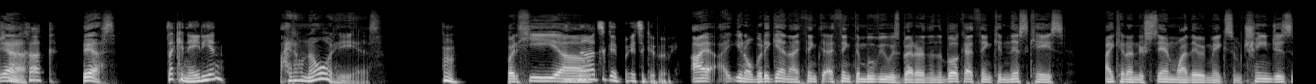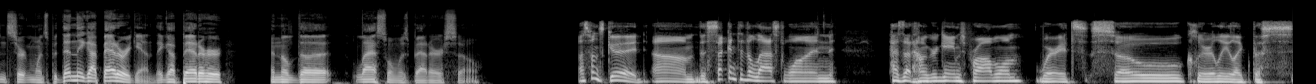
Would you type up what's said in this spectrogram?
Yeah. Yeah. Is that Canadian? I don't know what he is. Hmm. But he, uh, no, it's a good. It's a good movie. I, I, you know, but again, I think I think the movie was better than the book. I think in this case, I could understand why they would make some changes in certain ones, but then they got better again. They got better, and the the last one was better. So This one's good. Um, the second to the last one has that Hunger Games problem where it's so clearly like this.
